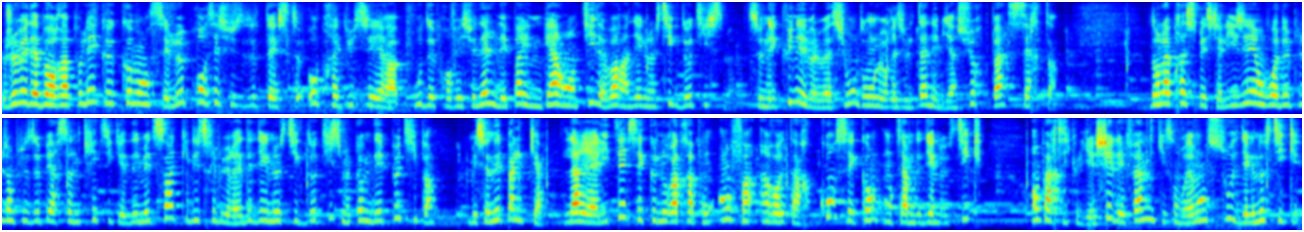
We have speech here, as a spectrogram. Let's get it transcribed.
Je vais d'abord rappeler que commencer le processus de test auprès du CRA ou de professionnels n'est pas une garantie d'avoir un diagnostic d'autisme. Ce n'est qu'une évaluation dont le résultat n'est bien sûr pas certain. Dans la presse spécialisée, on voit de plus en plus de personnes critiquer des médecins qui distribueraient des diagnostics d'autisme comme des petits pains. Mais ce n'est pas le cas. La réalité, c'est que nous rattrapons enfin un retard conséquent en termes de diagnostic, en particulier chez les femmes qui sont vraiment sous-diagnostiquées.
